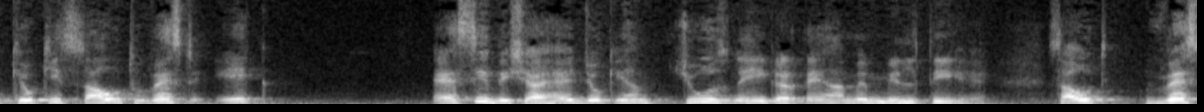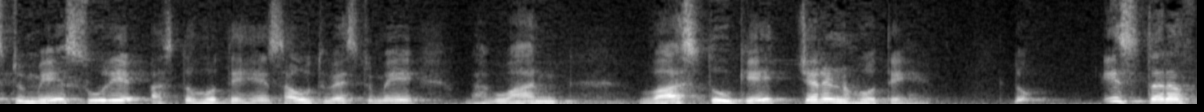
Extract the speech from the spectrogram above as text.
क्योंकि साउथ वेस्ट एक ऐसी दिशा है जो कि हम चूज़ नहीं करते, हमें मिलती है। साउथ वेस्ट में सूर्य अस्त होते हैं साउथ वेस्ट में भगवान वास्तु के चरण होते हैं। इस तरफ़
